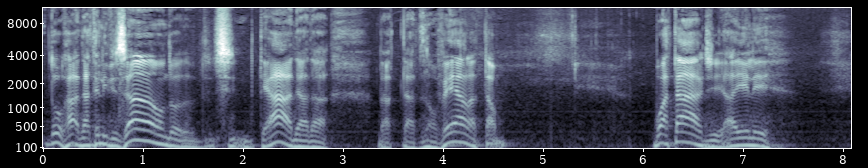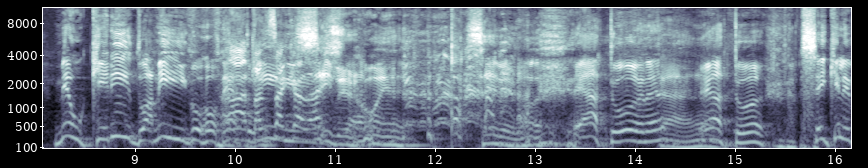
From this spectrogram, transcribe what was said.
Do, da televisão, do, do teatro, da, da, da, da novela e tal. Boa tarde. Aí ele. Meu querido amigo Roberto Ah, tá de Lins." sacanagem. Sem vergonha. Sem vergonha. É ator, né? Caramba. É ator. Sei que ele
